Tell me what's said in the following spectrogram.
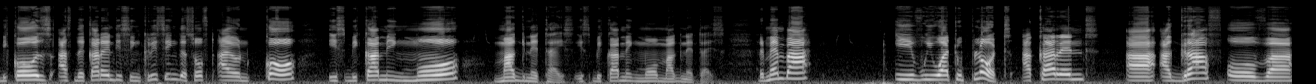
because as the current is increasing, the soft iron core is becoming more magnetized. It's becoming more magnetized. Remember, if we were to plot a current, uh, a graph of uh,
